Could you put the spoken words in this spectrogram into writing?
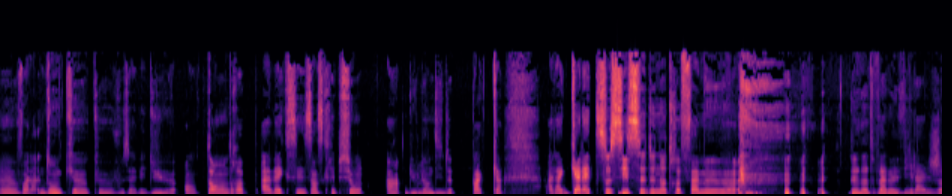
Euh, voilà, donc que vous avez dû entendre avec ces inscriptions hein, du lundi de Pâques à la galette saucisse de notre fameux... de notre fameux village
